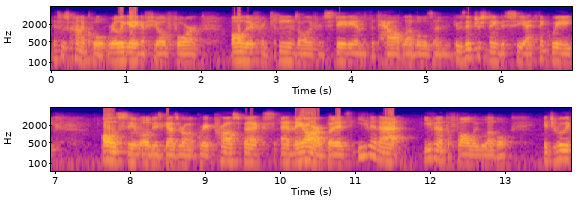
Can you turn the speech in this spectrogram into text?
This was kind of cool, really getting a feel for all the different teams, all the different stadiums, the talent levels, and it was interesting to see. I think we all assume, oh, these guys are all great prospects, and they are, but it's even at even at the fall league level, it's really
